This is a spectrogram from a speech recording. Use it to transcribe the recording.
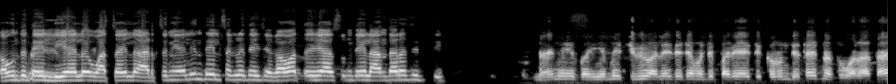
काहून तर ते लिहायला वाचायला अडचणी आली ना त्याला सगळे त्याच्या गावात हे असून त्याला अंधारच येत ते. नाही नाही एम एस वाले त्याच्यामध्ये पर्याय ते करून देत आहेत ना तुम्हाला आता.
